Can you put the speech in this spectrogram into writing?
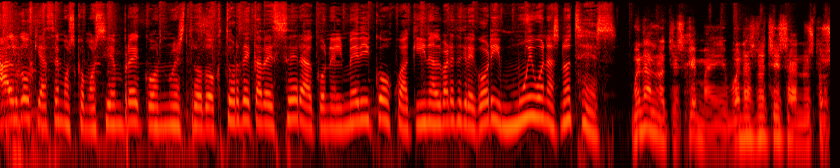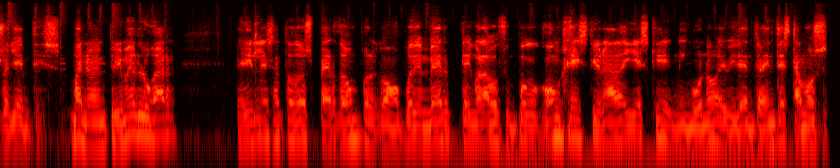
Algo que hacemos como siempre con nuestro doctor de cabecera, con el médico Joaquín Álvarez Gregori. Muy buenas noches. Buenas noches, Gemma, y buenas noches a nuestros oyentes. Bueno, en primer lugar, pedirles a todos perdón porque como pueden ver tengo la voz un poco congestionada y es que ninguno, evidentemente, estamos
